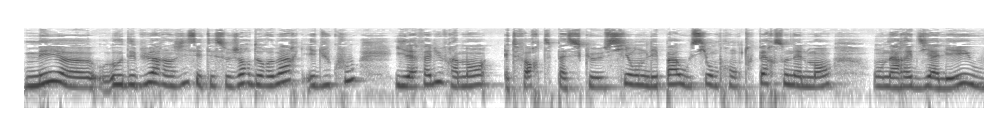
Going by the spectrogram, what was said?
Mais euh, au début, à c'était ce genre de remarque et du coup, il a fallu vraiment être forte parce que si on ne l'est pas ou si on prend tout personnellement, on arrête d'y aller ou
